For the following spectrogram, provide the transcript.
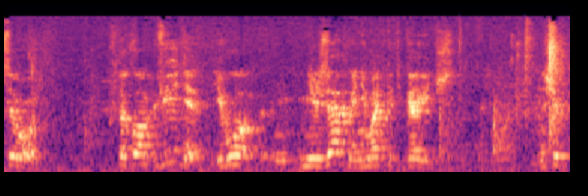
сырой. В таком виде его нельзя принимать категорически. Значит,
